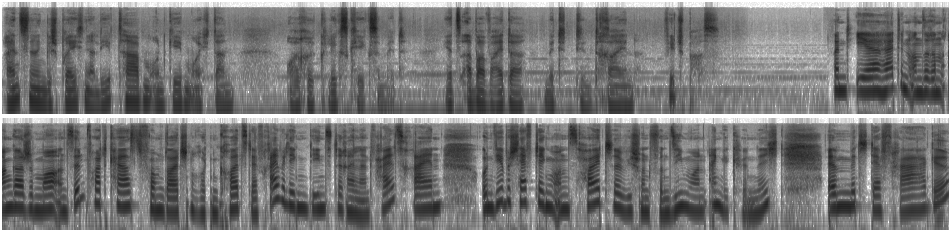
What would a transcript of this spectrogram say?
einzelnen Gesprächen erlebt haben und geben euch dann eure Glückskekse mit. Jetzt aber weiter mit den dreien. Viel Spaß. Und ihr hört in unseren Engagement- und Sinn-Podcast vom Deutschen Roten Kreuz der Freiwilligendienste Rheinland-Pfalz rein. Und wir beschäftigen uns heute, wie schon von Simon angekündigt, ähm, mit der Frage,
